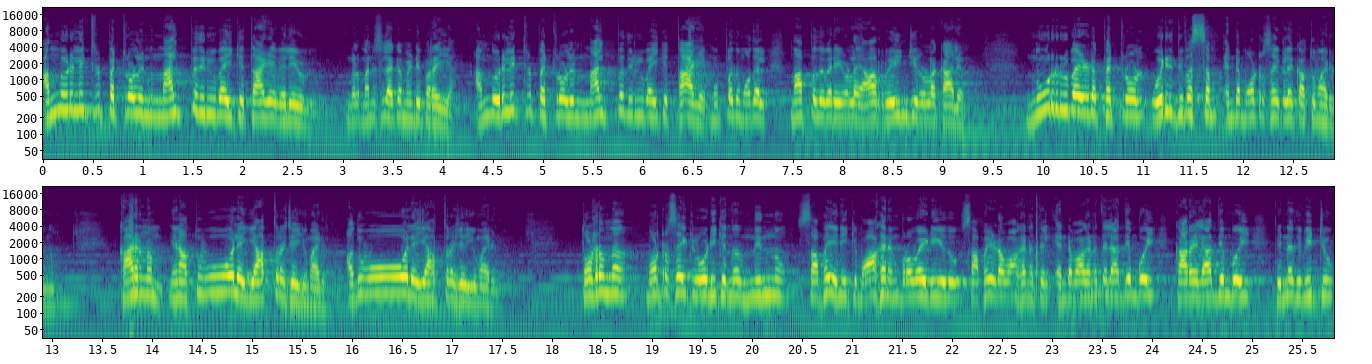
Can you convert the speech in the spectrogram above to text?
അന്നൊരു ലിറ്റർ പെട്രോളിന് നാൽപ്പത് രൂപയ്ക്ക് താഴെ വിലയുള്ളൂ. നിങ്ങൾ മനസ്സിലാക്കാൻ വേണ്ടി പറയുക. അന്ന് ഒരു ലിറ്റർ പെട്രോളിന് നാൽപ്പത് രൂപയ്ക്ക് താഴെ മുപ്പത് മുതൽ നാൽപ്പത് വരെയുള്ള ആ റേഞ്ചിലുള്ള കാലം നൂറ് രൂപയുടെ പെട്രോൾ ഒരു ദിവസം എന്റെ മോട്ടോർ സൈക്കിളിൽ കത്തുമായിരുന്നു. കാരണം ഞാൻ അതുപോലെ യാത്ര ചെയ്യുമായിരുന്നു. അതുപോലെ യാത്ര ചെയ്യുമായിരുന്നു. തുടർന്ന് മോട്ടോർ സൈക്കിൾ ഓടിക്കുന്നത് നിന്നു. സഭ എനിക്ക് വാഹനം പ്രൊവൈഡ് ചെയ്തു. സഭയുടെ വാഹനത്തിൽ എന്റെ വാഹനത്തിൽ ആദ്യം പോയി കാറിൽ ആദ്യം പോയി പിന്നെ അത് വിറ്റു.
